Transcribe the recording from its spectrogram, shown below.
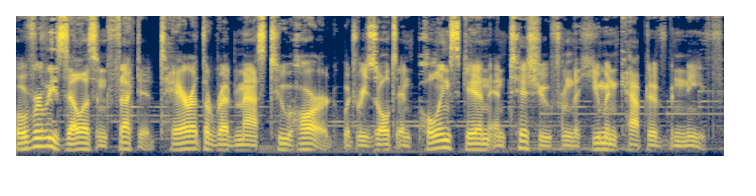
Overly zealous infected tear at the red mass too hard, which results in pulling skin and tissue from the human captive beneath.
